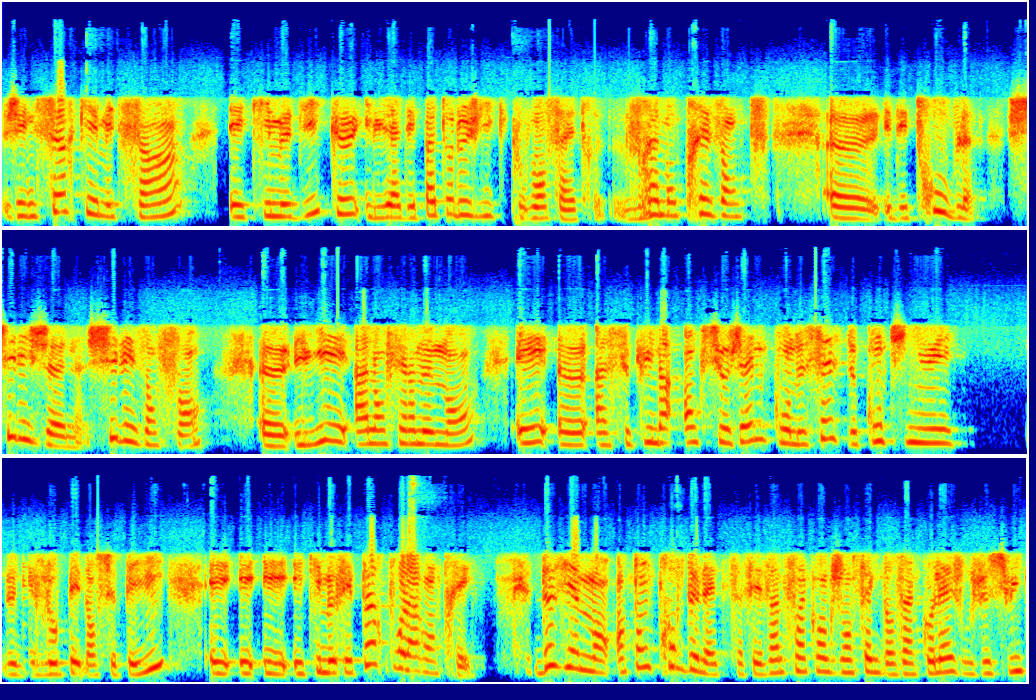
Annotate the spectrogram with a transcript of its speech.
J'ai une sœur qui est médecin et qui me dit qu'il y a des pathologies qui commencent à être vraiment présentes euh, et des troubles chez les jeunes, chez les enfants, euh, liés à l'enfermement et euh, à ce climat anxiogène qu'on ne cesse de continuer de développer dans ce pays et, et- et- qui me fait peur pour la rentrée. Deuxièmement, en tant que prof de lettres, ça fait 25 ans que j'enseigne dans un collège où je suis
